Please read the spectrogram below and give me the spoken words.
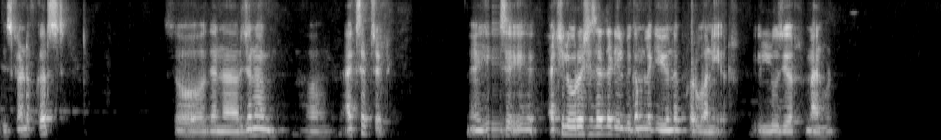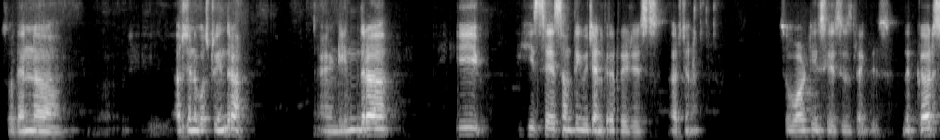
this kind of curse. So then Arjuna uh, accepts it. And he say, actually, Urvashi said that you'll become like a eunuch for one year. You'll lose your manhood. So then uh, Arjuna goes to Indra and Indra, he he says something which encourages Arjuna. So what he says is like this: the curse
